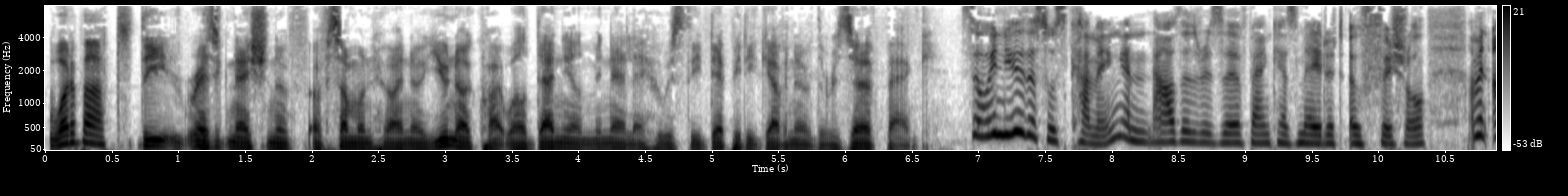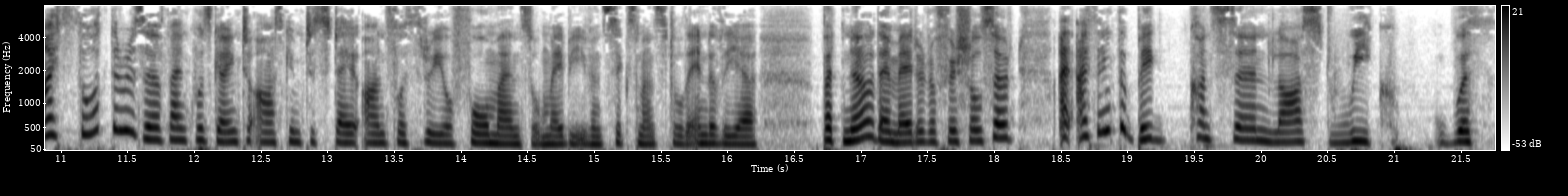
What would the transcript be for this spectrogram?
What about the resignation of, of someone who I know you know quite well, Daniel Mminele, who was the deputy governor of the Reserve Bank? So we knew this was coming and now the Reserve Bank has made it official. I mean, I thought the Reserve Bank was going to ask him to stay on for three or four months or maybe even six months till the end of the year. But no, they made it official. So I, I think the big concern last week with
